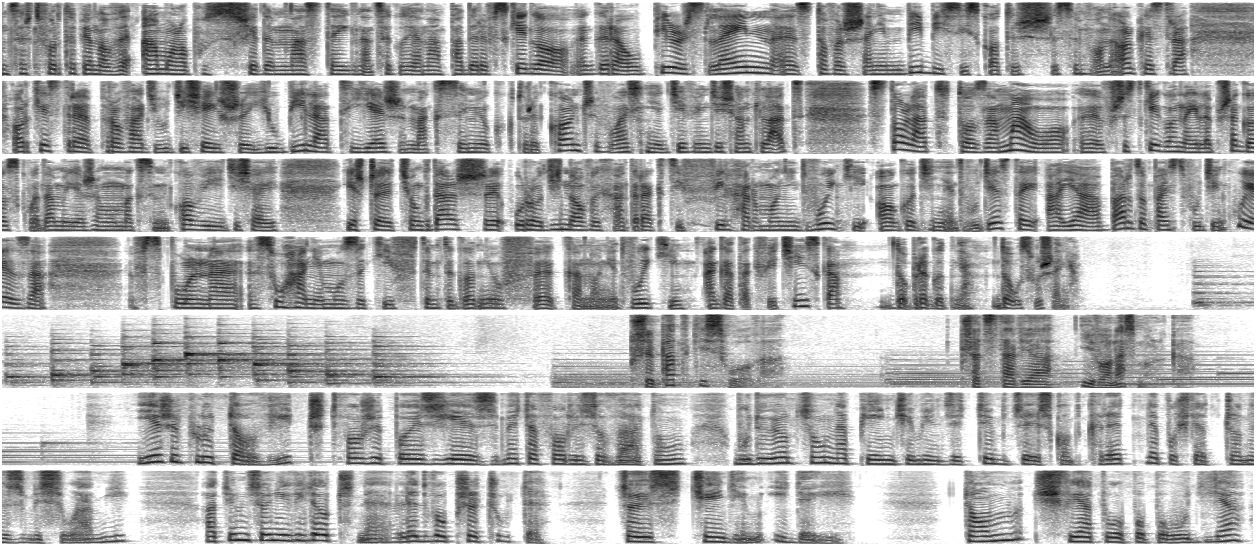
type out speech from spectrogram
Koncert fortepianowy Amol op. 17 Ignacego Jana Paderewskiego grał Pierce Lane z towarzyszeniem BBC Scottish Symphony Orchestra. Orkiestrę prowadził dzisiejszy jubilat Jerzy Maksymiuk, który kończy właśnie 90 lat. 100 lat to za mało. Wszystkiego najlepszego składamy Jerzemu Maksymiukowi. Dzisiaj jeszcze ciąg dalszy urodzinowych atrakcji w Filharmonii Dwójki o godzinie 20, a ja bardzo Państwu dziękuję za wspólne słuchanie muzyki w tym tygodniu w kanonie dwójki. Agata Kwiecińska. Dobrego dnia. Do usłyszenia. Przypadki słowa przedstawia Iwona Smolka. Jerzy Plutowicz tworzy poezję zmetaforyzowaną, budującą napięcie między tym, co jest konkretne, poświadczone zmysłami, a tym, co niewidoczne, ledwo przeczute, co jest cieniem idei. Tom Światło Popołudnia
